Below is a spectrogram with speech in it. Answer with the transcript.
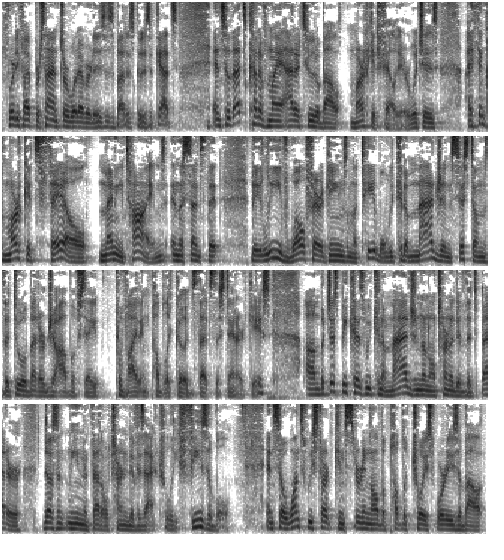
45% or whatever it is is about as good as it gets. And so that's kind of my attitude about market failure, which is I think markets fail many times in the sense that they leave welfare gains on the table. We could imagine systems that do a better job of, say, providing public goods. That's the standard case. Um, but just because we can imagine an alternative that's better doesn't mean that that alternative is actually feasible. And so once we start considering all the public choice worries about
